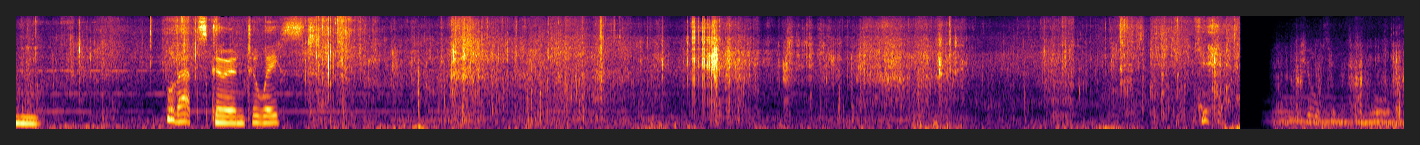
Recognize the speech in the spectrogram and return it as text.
Hmm. Well, that's going to waste. Yeah. Chiltern before,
